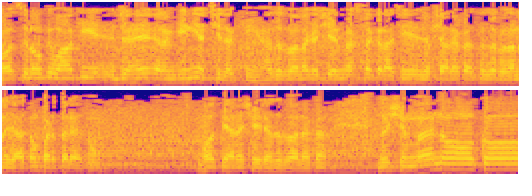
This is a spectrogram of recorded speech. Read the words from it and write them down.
بہت سے لوگوں کے وہاں کی جو ہے، رنگینی اچھی لگتی ہیں۔ حضرت والا کا شعر میں اکثر کراچی جب شارع فیصلہ سے روزانہ جاتا ہوں، پڑھتا رہتا ہوں۔ بہت پیارا شیر حضرت والا کا۔ دشمنوں کو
